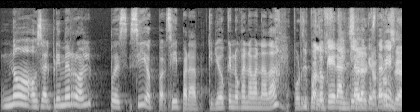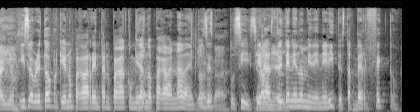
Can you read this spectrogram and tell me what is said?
No, o sea, el primer rol, pues sí, sí, para que yo que no ganaba nada, por Sí, supuesto que era, 15, claro que está 14 bien. años. Y sobre todo porque yo no pagaba renta, no pagaba comidas, Claro. no pagaba nada. Entonces, Claro, pues sí, si era estoy teniendo mi dinerito, está perfecto.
